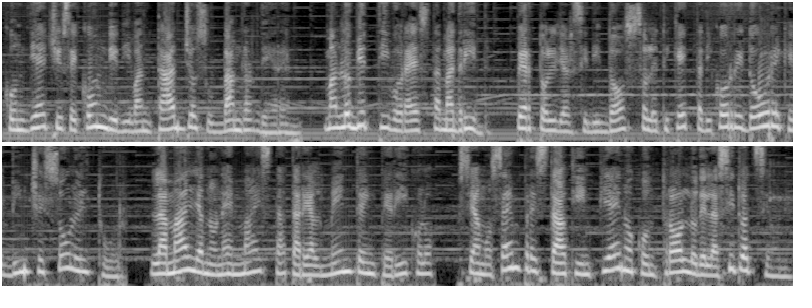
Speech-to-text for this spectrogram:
con 10 secondi di vantaggio su Van Garderen, ma l'obiettivo resta Madrid, per togliersi di dosso l'etichetta di corridore che vince solo il Tour, la maglia non è mai stata realmente in pericolo, siamo sempre stati in pieno controllo della situazione.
